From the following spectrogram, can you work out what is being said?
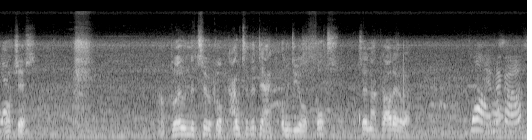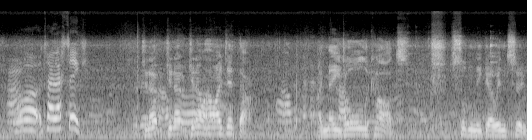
Yeah. Watch this. I've blown the two o'clock out of the deck under your foot. Turn that card over. What? Oh my god. How? What? Try let's take. Do you know? Do you know? Do you know how I did that? I made all the cards suddenly go into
